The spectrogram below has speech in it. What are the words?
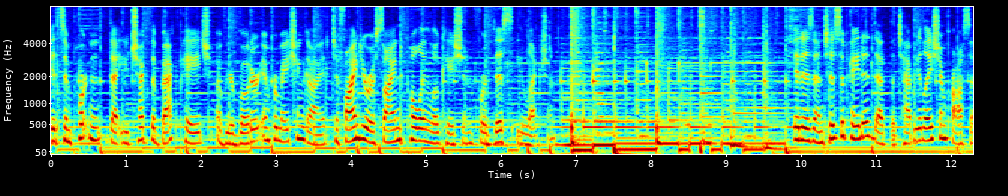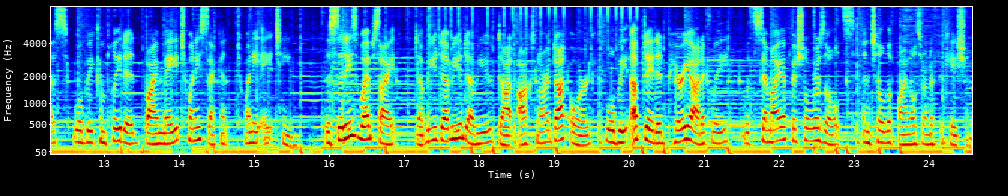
It's important that you check the back page of your voter information guide to find your assigned polling location for this election. It is anticipated that the tabulation process will be completed by May 22, 2018. The city's website, www.oxnard.org, will be updated periodically with semi official results until the final certification.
